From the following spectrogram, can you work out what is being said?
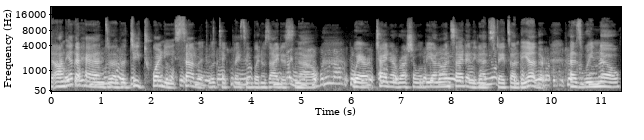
on the other hand, uh, the G20 summit will take place in Buenos Aires now, where China, Russia will be on one side and the United States on the other. As we know,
